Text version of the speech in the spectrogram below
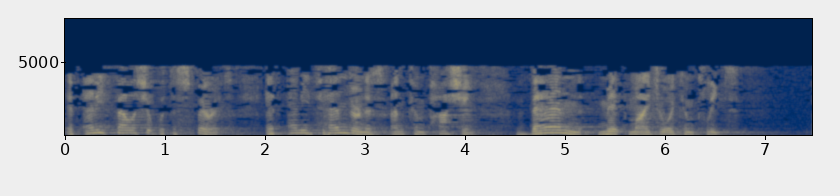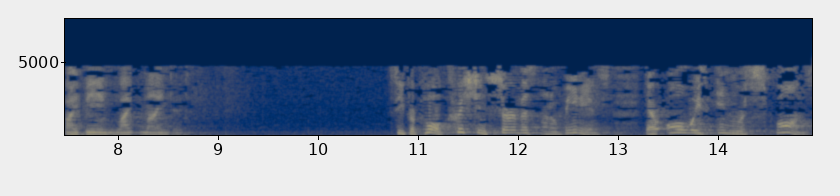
if any fellowship with the Spirit, if any tenderness and compassion, then make my joy complete by being like minded. See, for Paul, Christian service and obedience, they're always in response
